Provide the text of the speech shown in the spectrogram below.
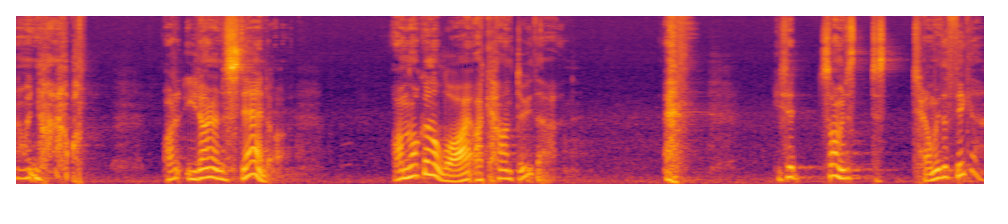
I went, No, you don't understand. I'm not going to lie. I can't do that. he said, Simon, just, just Tell me the figure.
